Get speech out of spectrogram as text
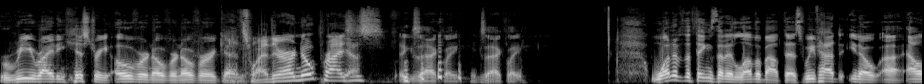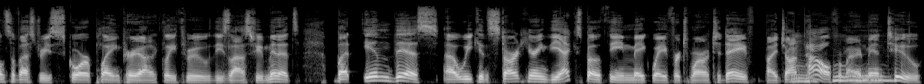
rewriting history over and over and over again. That's why there are no prizes. exactly, exactly. One of the things that I love about this, we've had, you know, uh, Alan Silvestri's score playing periodically through these last few minutes, but in this, uh, we can start hearing the Expo theme "Make Way for Tomorrow Today" by John Powell from Iron Man Two,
